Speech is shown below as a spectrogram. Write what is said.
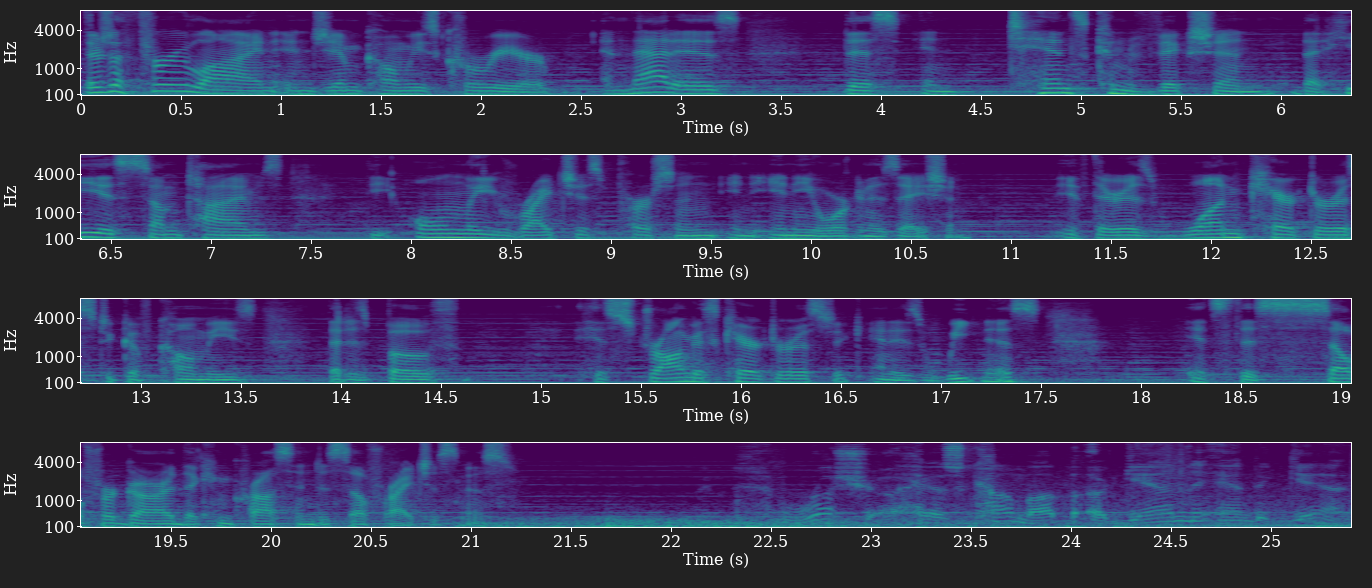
There's a through line in Jim Comey's career, and that is this intense conviction that he is sometimes the only righteous person in any organization. If there is one characteristic of Comey's that is both his strongest characteristic and his weakness, it's this self regard that can cross into self righteousness. Russia has come up again and again.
